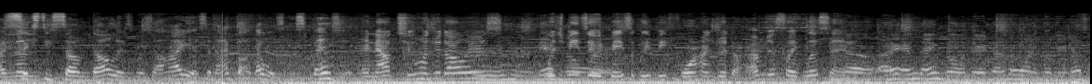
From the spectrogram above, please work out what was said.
and sixty some dollars was the highest, and I thought that was expensive. And now two hundred dollars, mm-hmm. which means it would basically be four hundred. I'm just like, listen. No, I, am ain't going there. I don't want to go there that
